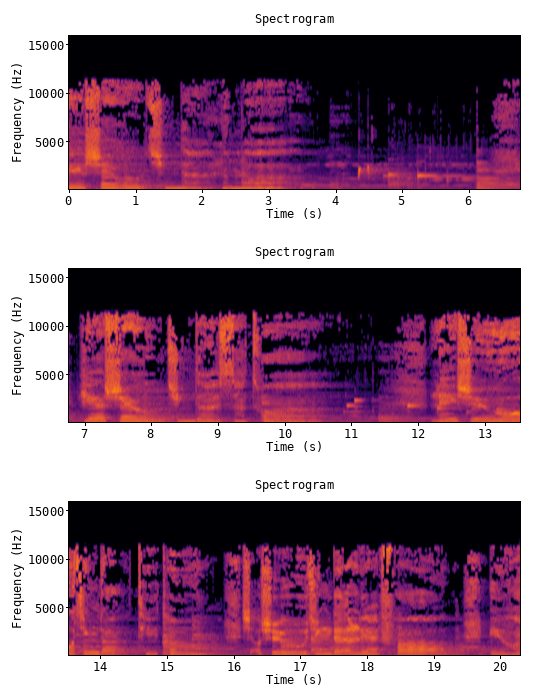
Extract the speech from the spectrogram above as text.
雨是无情的冷落，也是无尽的洒脱，泪是无尽的剔透，笑是无尽的裂缝，遗忘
